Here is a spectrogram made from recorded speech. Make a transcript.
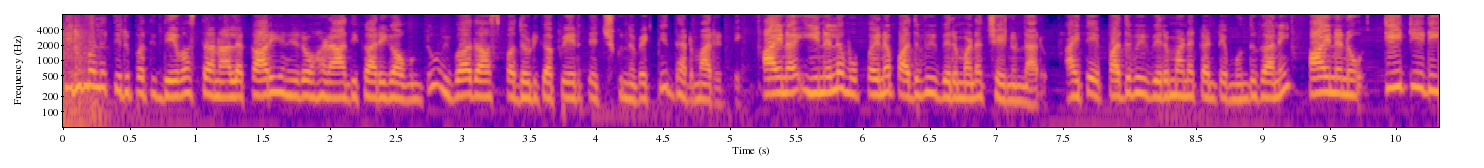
తిరుమల తిరుపతి దేవస్థానాల కార్యనిర్వహణాధికారిగా ఉంటూ వివాదాస్పదుడిగా పేరు తెచ్చుకున్న వ్యక్తి ధర్మారెడ్డి. ఆయన ఈ నెల ముప్పైన పదవి విరమణ చేయనున్నారు. అయితే పదవి విరమణ కంటే ముందుగానే ఆయనను టీటీడీ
